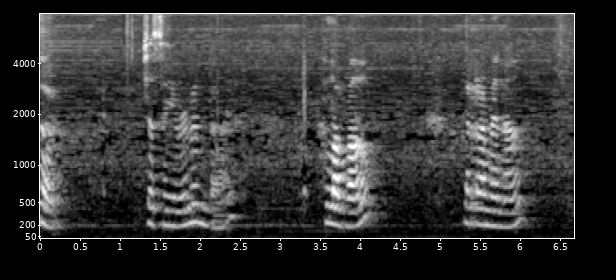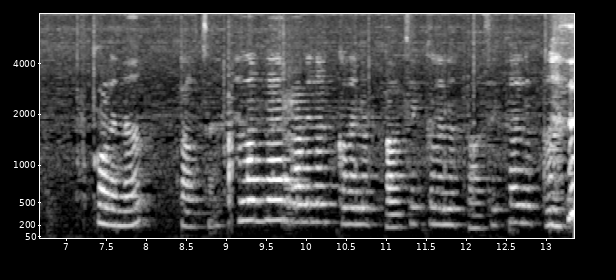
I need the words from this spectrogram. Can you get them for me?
So, just so you remember, hlava, ramena, kolena, palce. Hlava, ramena, kolena, palce, kolena, palce, kolena, palce.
